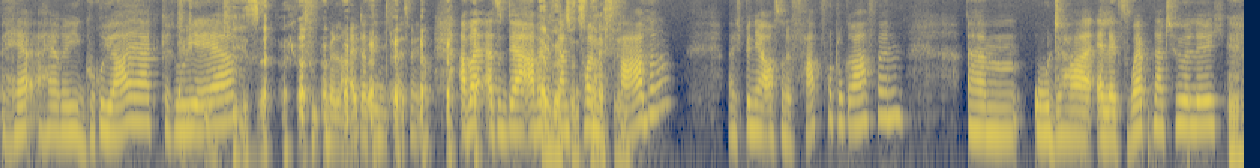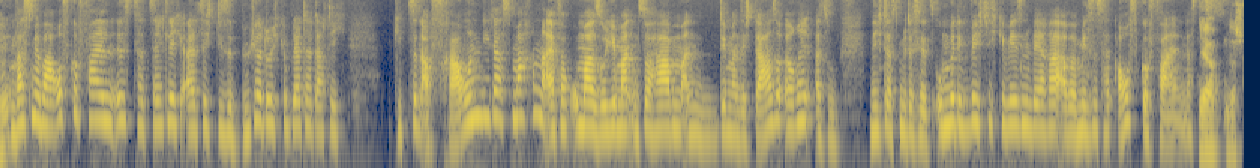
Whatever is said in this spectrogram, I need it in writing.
Herr, Harry Gruyère, Gruyère. Käse. Tut mir leid, dass ich nicht weiß, wie man ihn Aber also der arbeitet ganz toll mit Farbe. Weil ich bin ja auch so eine Farbfotografin. Ähm, oder Alex Webb natürlich. Mhm. Und was mir aber aufgefallen ist, tatsächlich, als ich diese Bücher durchgeblättert, dachte ich, gibt es denn auch Frauen, die das machen? Einfach um mal so jemanden zu haben, an dem man sich da so orientiert. Also nicht, dass mir das jetzt unbedingt wichtig gewesen wäre, aber mir ist es halt aufgefallen, dass das, das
